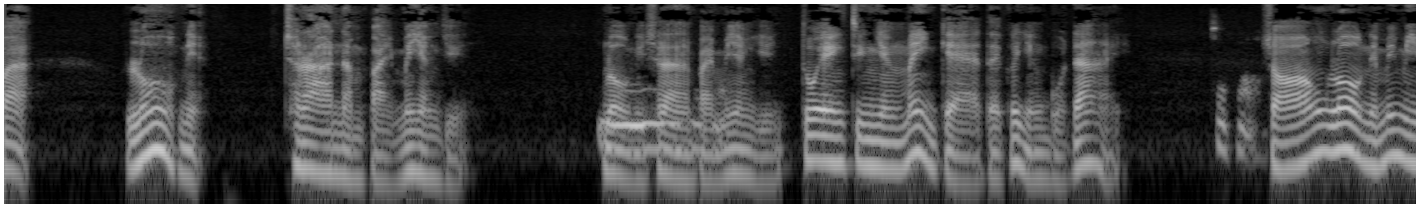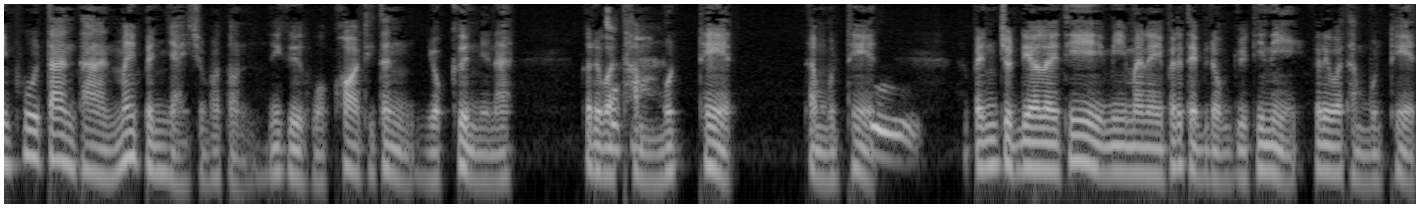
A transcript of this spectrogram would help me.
ว่า โลกเนี่ย ชรานำไปไม่ยั่งยืน โลกนี้ชรานำไปไม่ยั่งยืน ตัวเองจึงยังไม่แก่แต่ก็ยังบวชได้เจ้าค่ะสองโลกเนี่ยไม่มีผู้ต้านทานไม่เป็นใหญ่เฉพาะตน นี่คือหัวข้อที่ท่านยกขึ้นเนี่ยนะก็เรียกว่าธรรมมุตเทศธรรมมุตเทศอืมเป็นจุดเดียวเลยที่มีมาในพระไตรปิฎกอยู่ที่นี่ ก็เรียกว่าธรรมมุตเทศ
